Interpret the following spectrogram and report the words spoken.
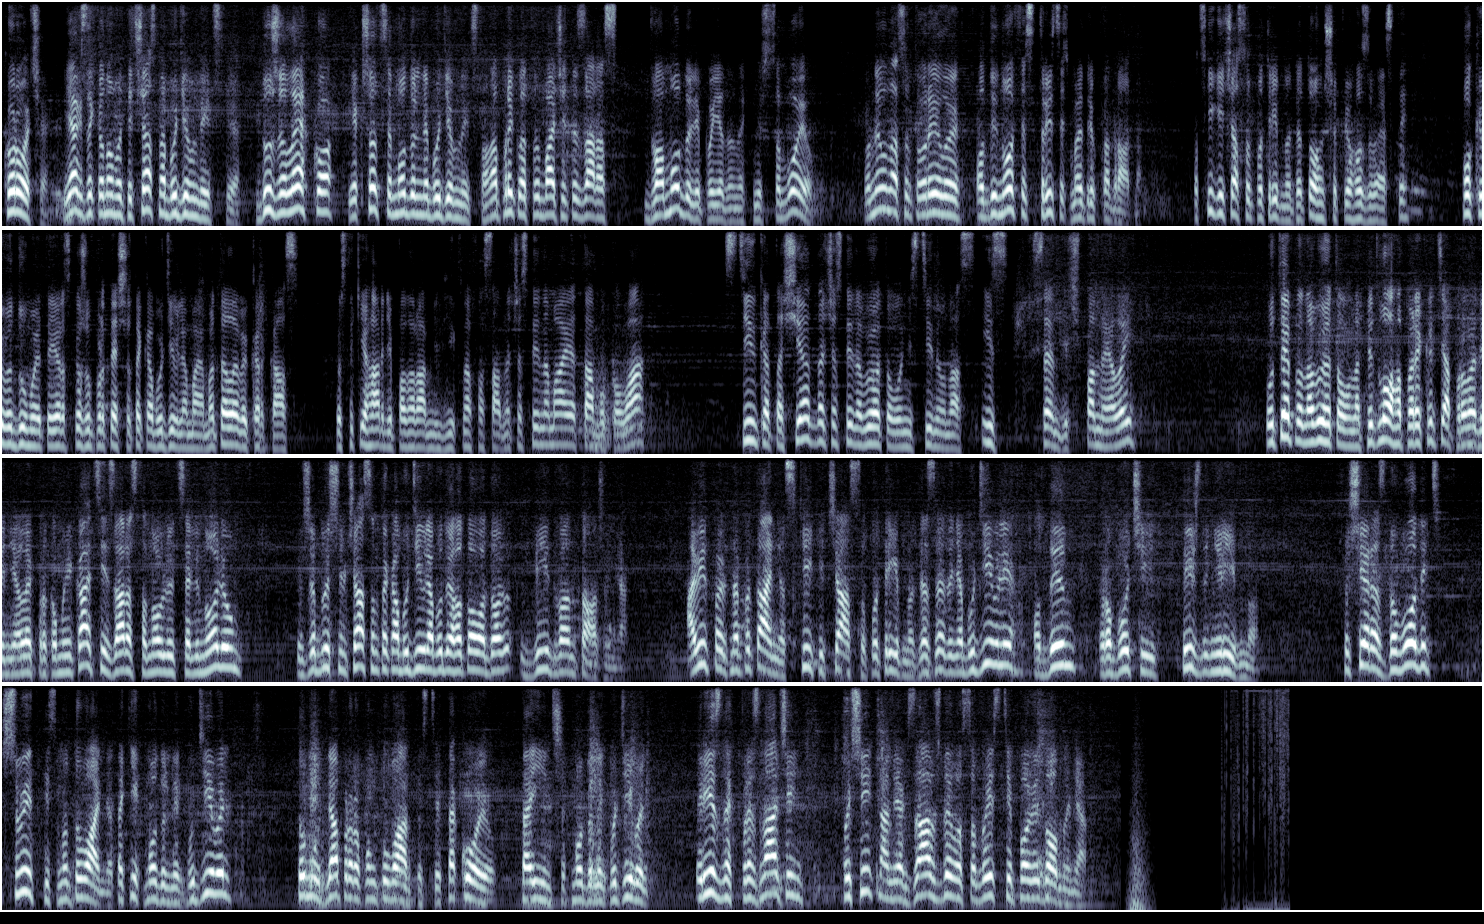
Коротше, як зекономити час на будівництві? Дуже легко, якщо це модульне будівництво. Наприклад, ви бачите зараз два модулі, поєднаних між собою. Вони у нас утворили один офіс 30 метрів квадратних. От скільки часу потрібно для того, щоб його звести? Поки ви думаєте, я розкажу про те, що така будівля має металевий каркас, ось такі гарні панорамні вікна, фасадна частина має та бокова. Стінка та ще одна частина виготовлені стіни у нас із сендвіч панелей. Утеплена виготовлена підлога, перекриття проведення електрокомунікації. Зараз встановлюється лінолеум. І вже ближчим часом така будівля буде готова до відвантаження. А відповідь на питання, скільки часу потрібно для зведення будівлі, один робочий тиждень рівно. Що ще раз доводить швидкість монтування таких модульних будівель. Тому для прорахунку вартості такої та інших модульних будівель різних призначень пишіть нам, як завжди, в особисті повідомлення.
